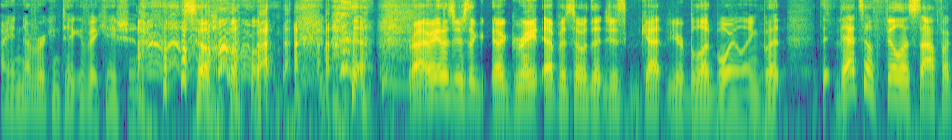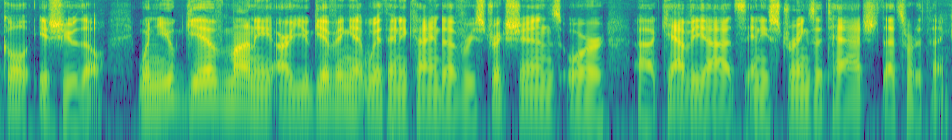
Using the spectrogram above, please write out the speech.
I never can take a vacation. so, right? I mean, it was just a, a, great episode that just got your blood boiling. But th- that's a philosophical issue, though. When you give money, are you giving it with any kind of restrictions or uh, caveats, any strings attached, that sort of thing?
